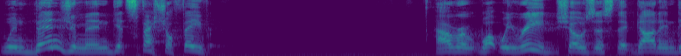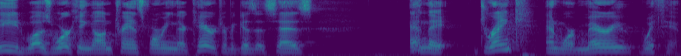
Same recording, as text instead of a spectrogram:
when Benjamin gets special favor? However, what we read shows us that God indeed was working on transforming their character because it says, and they drank and were merry with him.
